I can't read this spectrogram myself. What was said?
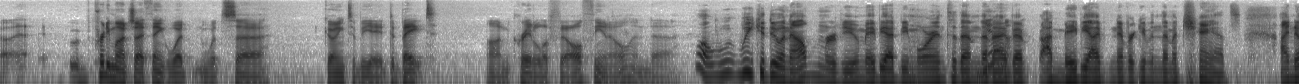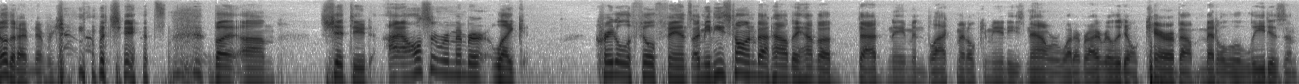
uh, pretty much. I think what what's uh, going to be a debate on Cradle of Filth, you know, and uh, Well, we could do an album review. Maybe I'd be more into them than Yeah. I've ever. I, maybe I've never given them a chance. I know that I've never given them a chance. But um, shit, dude. I also remember like Cradle of Filth fans. I mean, he's talking about how they have a bad name in black metal communities now or whatever. I really don't care about metal elitism,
